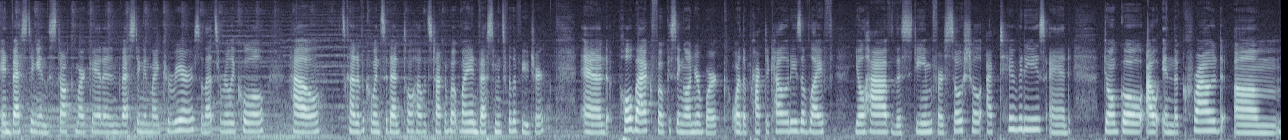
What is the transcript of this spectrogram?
investing in the stock market and investing in my career. So that's really cool how it's kind of a coincidental how it's talking about my investments for the future. And pull back, focusing on your work or the practicalities of life. You'll have the steam for social activities and don't go out in the crowd um,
